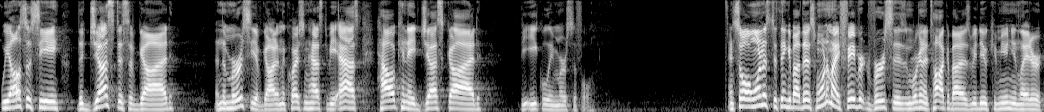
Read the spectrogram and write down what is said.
We also see the justice of God and the mercy of God. And the question has to be asked how can a just God be equally merciful? And so I want us to think about this. One of my favorite verses, and we're going to talk about it as we do communion later,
